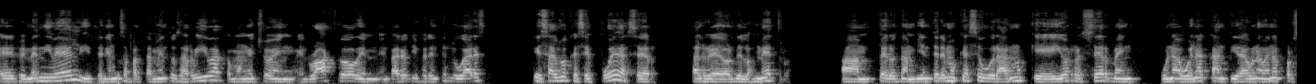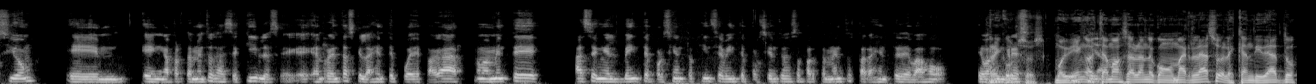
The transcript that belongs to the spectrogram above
el primer nivel y tenemos apartamentos arriba, como han hecho en, Rockville, en, varios diferentes lugares, es algo que se puede hacer alrededor de los metros. Um, pero también tenemos que asegurarnos que ellos reserven una buena cantidad, una buena porción Em, en apartamentos asequibles, eh, en rentas que la gente puede pagar. Normalmente hacen el 20%, 15-20% de esos apartamentos para gente de bajo, recursos. Muy bien, hoy estamos hablando con Omar Lazo, el es candidato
